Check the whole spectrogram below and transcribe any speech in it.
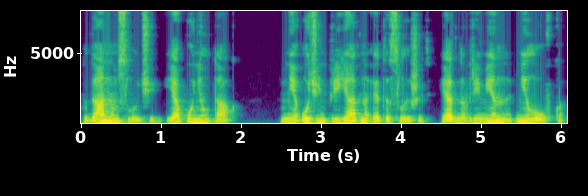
В данном случае я понял так: мне очень приятно это слышать и одновременно неловко.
